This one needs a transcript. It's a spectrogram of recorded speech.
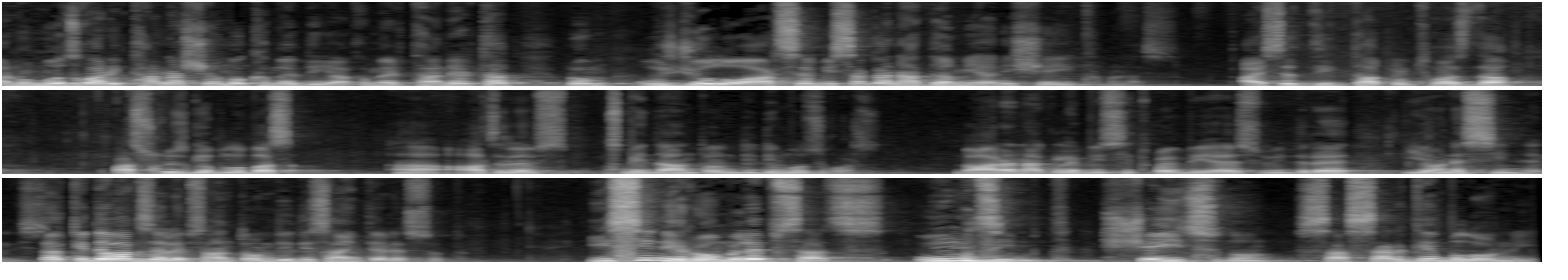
ანუ მოძღვარი თანაშემოქმედია ღმერთთან ერთად, რომ უსჯულო არსებისაგან ადამიანი შეიქმნას. აი ესე დიდ დატვირთვას და პასუხისგებლობას აძლევს წმინდა ანტონი დიდი მოძღვარს. არანაკლები სიტყვებია ეს, ვიდრე იონეს სინელის. და კიდევ აგზელებს ანტონი დიდი საინტერესოდ. ისინი რომლებსაც უმძიმთ შეიცნონ სასარგებლონი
